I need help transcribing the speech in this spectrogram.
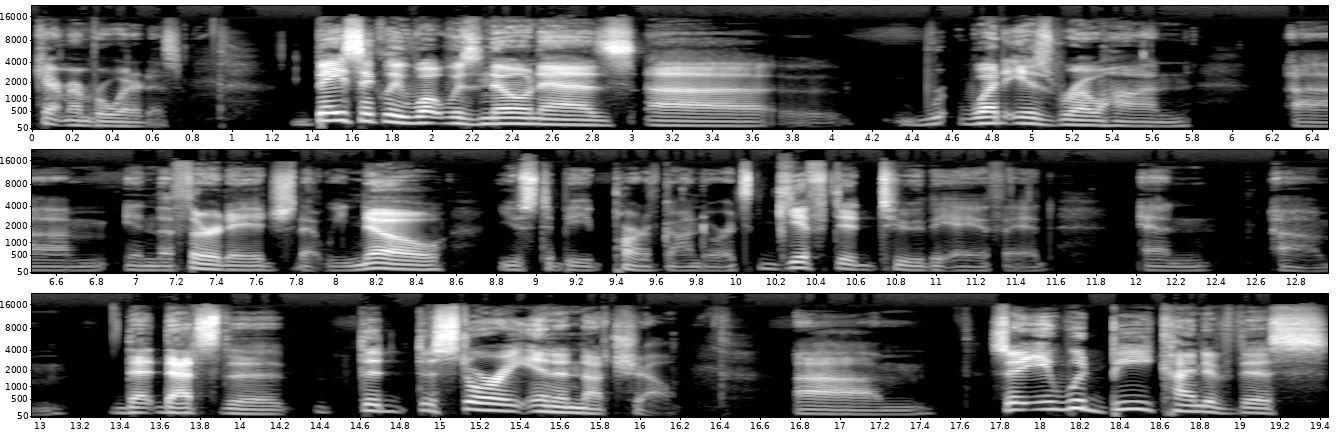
can't remember what it is. Basically, what was known as uh, what is Rohan um, in the Third Age that we know used to be part of Gondor. It's gifted to the Eotheod, and um, that that's the the the story in a nutshell. Um, so it would be kind of this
